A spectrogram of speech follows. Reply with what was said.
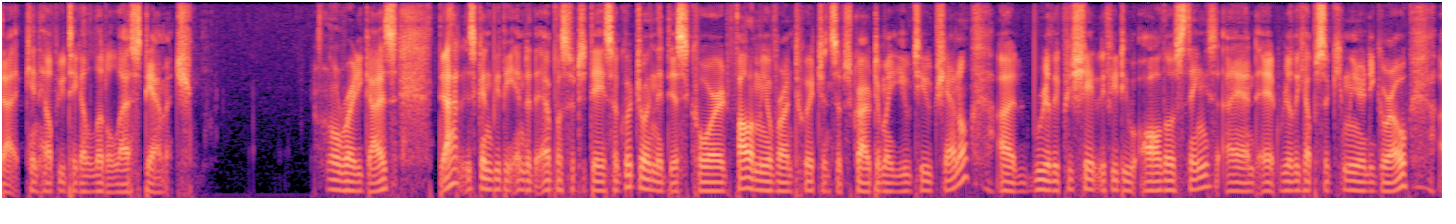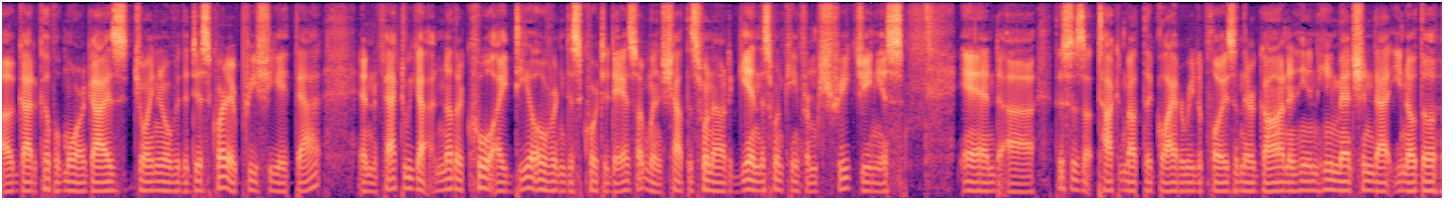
that can help you take a little less damage. Alrighty, guys, that is going to be the end of the episode today. So go join the Discord, follow me over on Twitch, and subscribe to my YouTube channel. I'd really appreciate it if you do all those things, and it really helps the community grow. Uh, got a couple more guys joining over the Discord. I appreciate that. And in fact, we got another cool idea over in Discord today, so I'm going to shout this one out again. This one came from Shriek Genius and uh, this is uh, talking about the glider redeploys and they're gone and he, and he, mentioned that you know the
